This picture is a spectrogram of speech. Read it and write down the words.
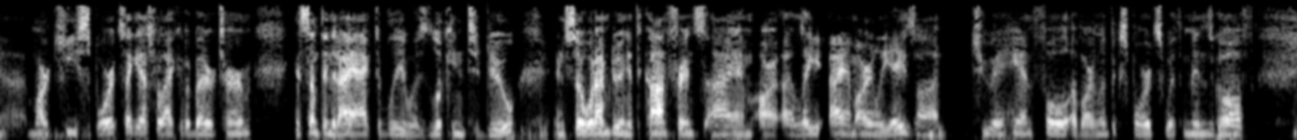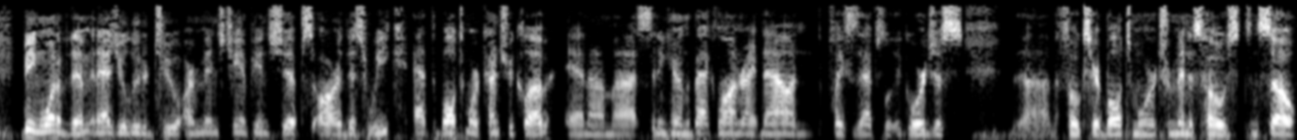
uh, marquee sports, I guess, for lack of a better term, is something that I actively was looking to do. And so what I'm doing at the conference, I am our, I am our liaison to a handful of our Olympic sports, with men's golf being one of them. And as you alluded to, our men's championships are this week at the Baltimore Country Club, and I'm uh, sitting here on the back lawn right now, and the place is absolutely gorgeous. Uh, the folks here at Baltimore are tremendous hosts, and so.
